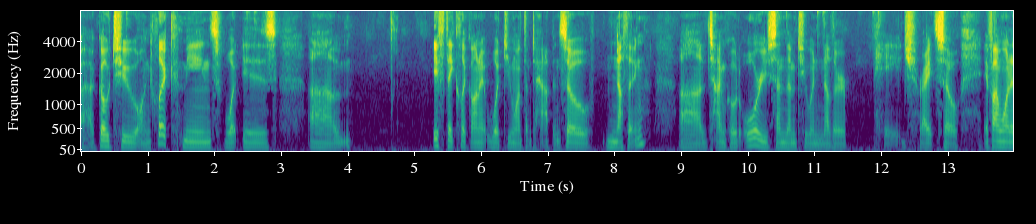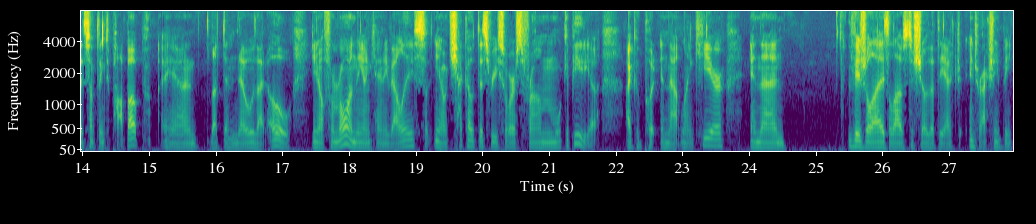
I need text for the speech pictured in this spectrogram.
uh, go to on click means what is um, if they click on it what do you want them to happen? So nothing uh, the time code or you send them to another page right? So if I wanted something to pop up and let them know that oh you know for more on the uncanny valley so, you know check out this resource from Wikipedia. I could put in that link here and then visualize allows to show that the interaction be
